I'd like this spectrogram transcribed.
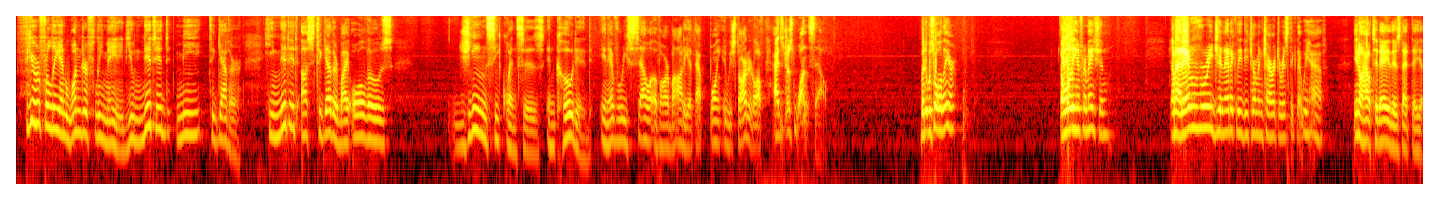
fearfully and wonderfully made, you knitted me together. He knitted us together by all those gene sequences encoded in every cell of our body. At that point, we started off as just one cell. But it was all there. All the information about every genetically determined characteristic that we have. You know how today there's that the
